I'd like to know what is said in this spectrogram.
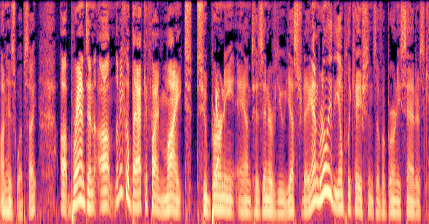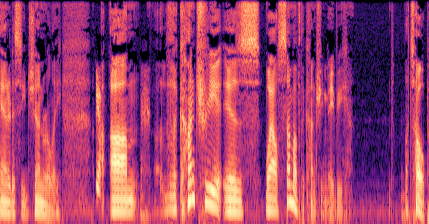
on his website. Uh, Brandon, uh, let me go back, if I might, to Bernie and his interview yesterday, and really the implications of a Bernie Sanders candidacy generally. Yeah. Um, the country is, well, some of the country maybe, let's hope,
